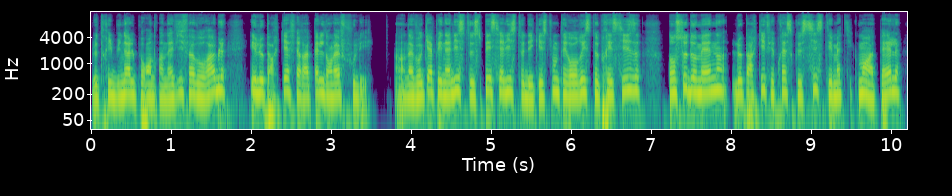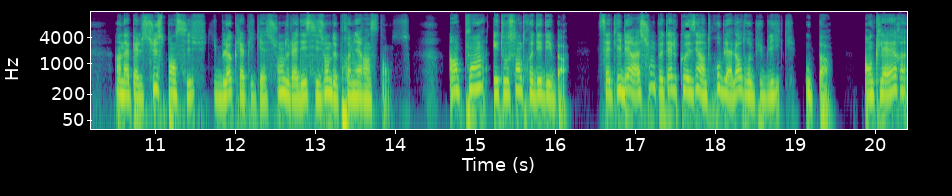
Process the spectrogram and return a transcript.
Le tribunal peut rendre un avis favorable et le parquet faire appel dans la foulée. Un avocat pénaliste spécialiste des questions terroristes précise, dans ce domaine, le parquet fait presque systématiquement appel, un appel suspensif qui bloque l'application de la décision de première instance. Un point est au centre des débats. Cette libération peut-elle causer un trouble à l'ordre public ou pas? En clair,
